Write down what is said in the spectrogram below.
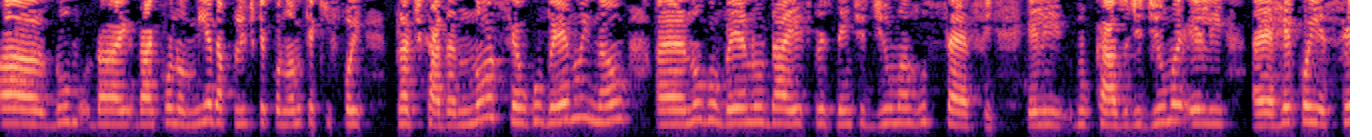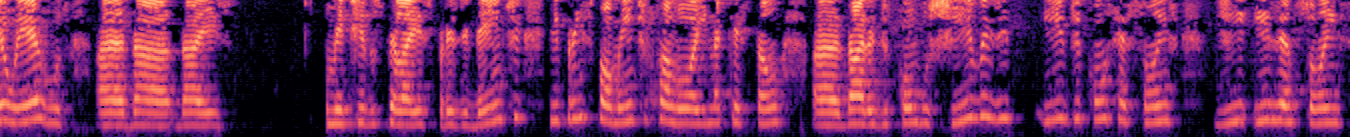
uh, do, da, da economia, da política econômica que foi praticada no seu governo e não uh, no governo da ex-presidente Dilma Rousseff. Ele, no caso de Dilma, ele uh, reconheceu erros uh, da, da ex cometidos pela ex-presidente e principalmente falou aí na questão da área de combustíveis e, e de concessões de isenções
